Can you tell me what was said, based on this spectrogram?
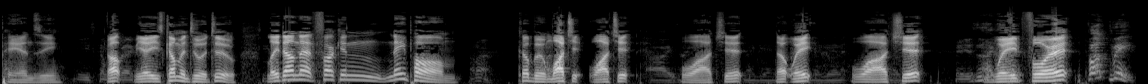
pansy. Oh, yeah, he's coming to it too. Lay down that fucking napalm. Kaboom. Watch it. Watch it. Ah, Watch it. No, wait. not getting it. Watch it. Wait for it. it. Fuck me.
